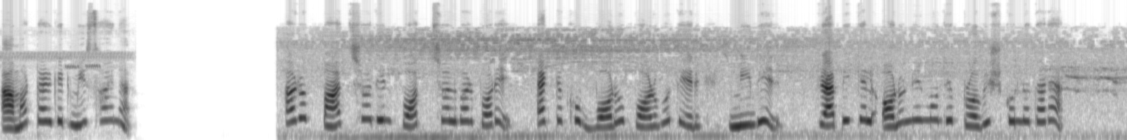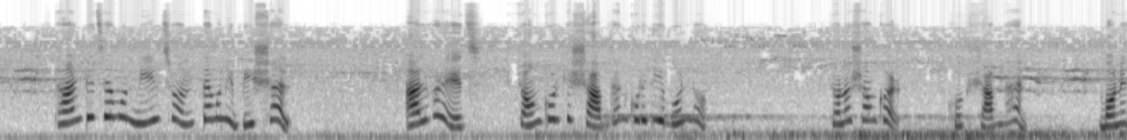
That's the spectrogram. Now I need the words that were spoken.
আমার টার্গেট মিস হয় না। আরও পাঁচ ছ দিন পথ চলবার পরে একটা খুব বড় পর্বতের নিবিড় ট্র্যাপিক্যাল অরণ্যের মধ্যে প্রবেশ করল তারা। স্থানটি যেমন নির্জন, তেমনি বিশাল। আলভারেজ শঙ্করকে সাবধান করে দিয়ে বলল, শোনো শঙ্কর, খুব সাবধান। বনে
